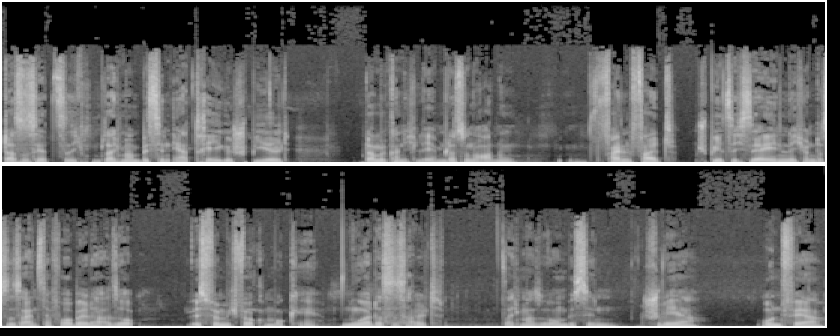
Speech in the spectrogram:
Das ist jetzt, sag ich mal, ein bisschen eher träge spielt. Damit kann ich leben, das ist in Ordnung. Final Fight spielt sich sehr ähnlich und das ist eins der Vorbilder, also ist für mich vollkommen okay. Nur, dass es halt, sag ich mal so, ein bisschen schwer, unfair,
